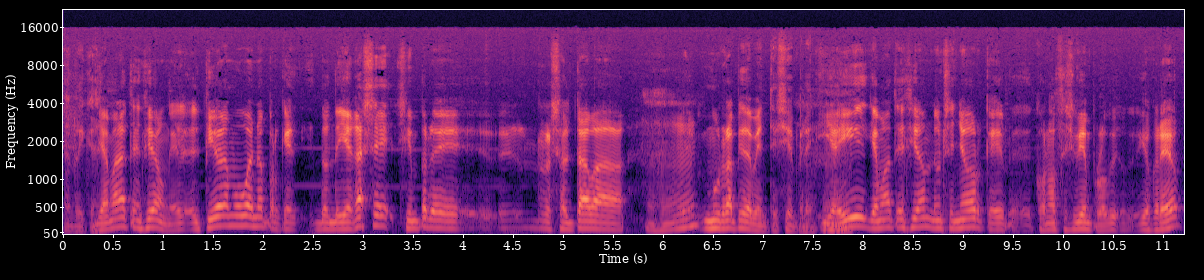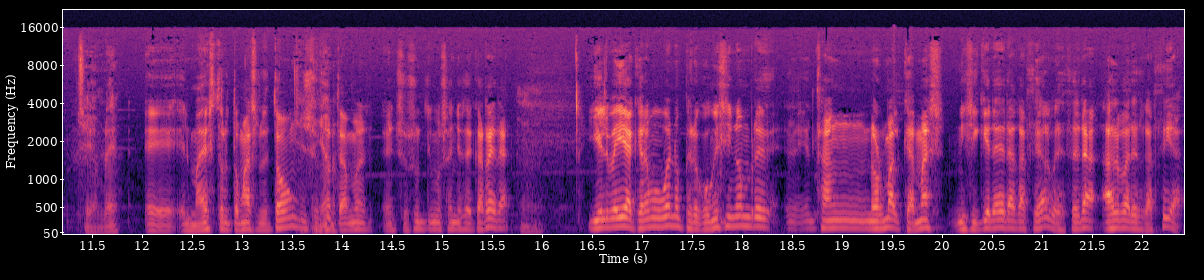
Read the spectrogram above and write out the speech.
Enrique. Llama la atención. El, el tío era muy bueno porque donde llegase siempre eh, resaltaba Ujú. muy rápidamente, siempre. Y ahí llama la atención de un señor que eh, conoces bien, yo creo, Sí, hombre. eh, el maestro Tomás Bretón, en, sus señor. últimos, en sus últimos años de carrera. Y él veía que era muy bueno, pero con ese nombre eh, tan normal, que además ni siquiera era García Álvarez, era Álvarez García.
